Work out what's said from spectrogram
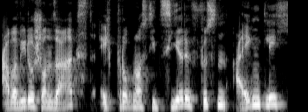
Aber wie du schon sagst, ich prognostiziere Füssen eigentlich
